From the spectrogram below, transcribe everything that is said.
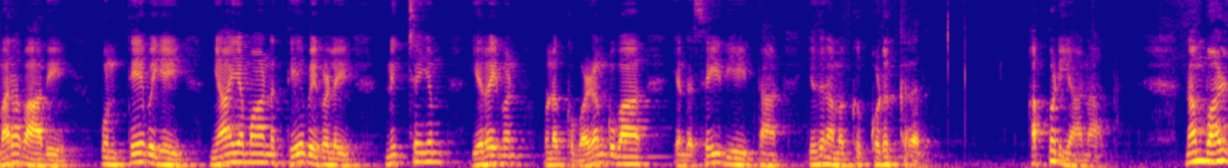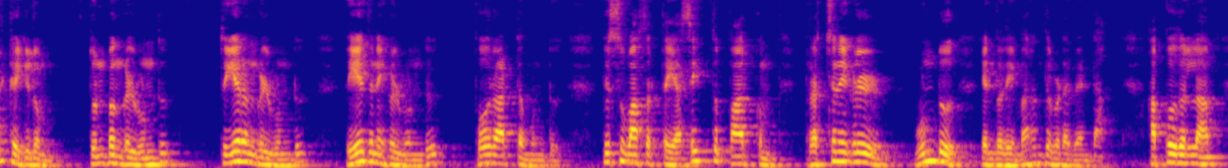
மறவாதே உன் தேவையை நியாயமான தேவைகளை நிச்சயம் இறைவன் உனக்கு வழங்குவார் என்ற செய்தியைத்தான் இது நமக்கு கொடுக்கிறது. அப்படியானால் நம் வாழ்க்கையிலும் துன்பங்கள் உண்டு துயரங்கள் உண்டு வேதனைகள் உண்டு போராட்டம் உண்டு. விசுவாசத்தை அசைத்து பார்க்கும் பிரச்சனைகள் உண்டு என்பதை மறந்துவிட வேண்டாம். அப்போதெல்லாம்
